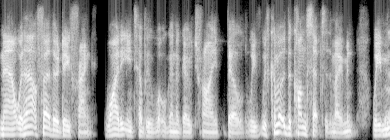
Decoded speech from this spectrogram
Now, without further ado, Franck, why don't you tell people what we're going to go try build? We've we've come up with the concept at the moment. We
